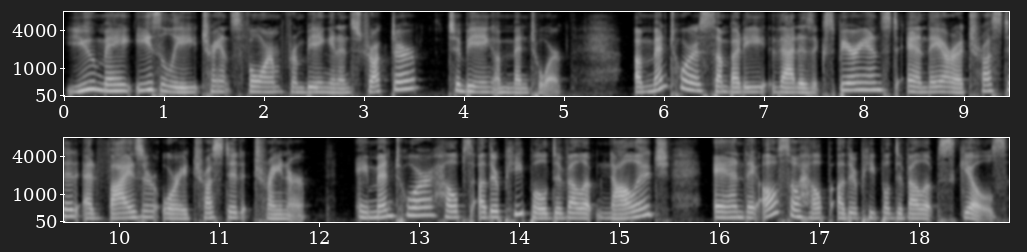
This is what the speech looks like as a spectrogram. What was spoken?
you may easily transform from being an instructor to being a mentor. A mentor is somebody that is experienced and they are a trusted advisor or a trusted trainer. A mentor helps other people develop knowledge and they also help other people develop skills.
